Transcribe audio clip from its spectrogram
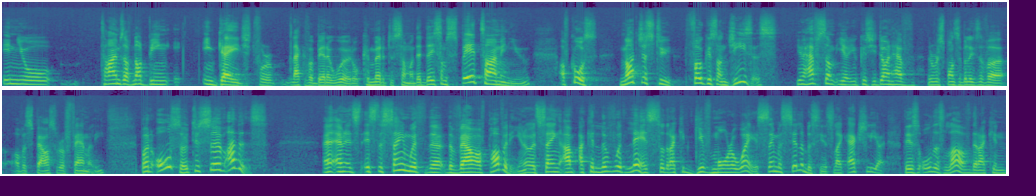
in your times of not being engaged, for lack of a better word, or committed to someone, that there's some spare time in you, of course, not just to focus on Jesus, you have some, you know, because you don't have the responsibilities of a, of a spouse or a family, but also to serve others. And, and it's, it's the same with the, the vow of poverty. You know, it's saying I, I can live with less so that I can give more away. It's the same with celibacy. It's like actually I, there's all this love that I can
